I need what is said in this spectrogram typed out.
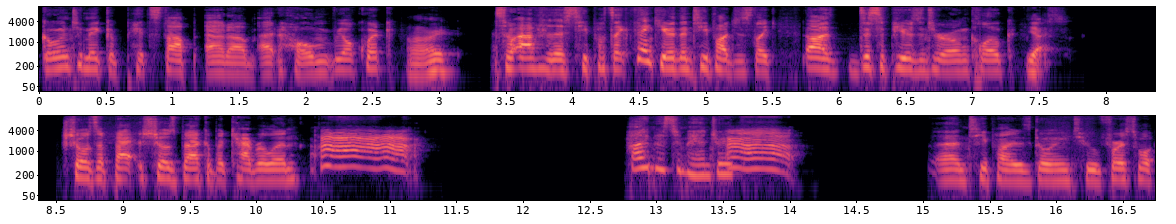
going to make a pit stop at um at home real quick. All right. So after this, Teapot's like, "Thank you," and then Teapot just like uh disappears into her own cloak, Yes. shows up back, shows back up at Caberlin. Ah! Hi, Mister Mandrake. Ah! And Teapot is going to first of all,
